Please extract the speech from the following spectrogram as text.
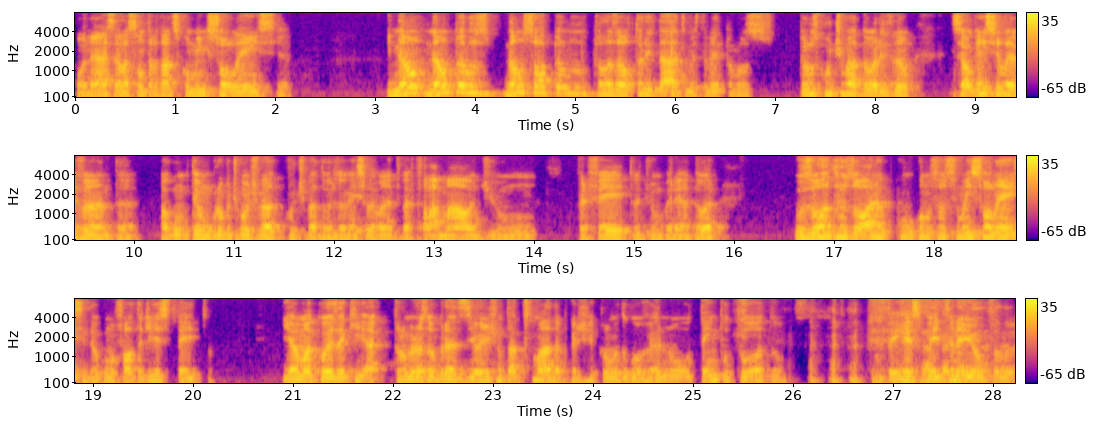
honesta, elas são tratadas como insolência. E não, não, pelos, não só pelo, pelas autoridades, mas também pelos, pelos cultivadores. Não? Se alguém se levanta, algum, tem um grupo de cultivadores, alguém se levanta e vai falar mal de um prefeito, de um vereador, os outros olham como se fosse uma insolência, então como falta de respeito. E é uma coisa que, pelo menos no Brasil, a gente não está acostumado, porque a gente reclama do governo o tempo todo, não tem respeito nenhum. Pelo,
